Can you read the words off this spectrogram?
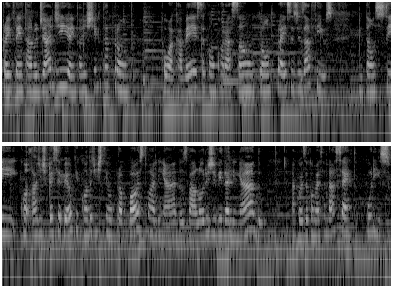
para enfrentar no dia a dia. Então a gente tinha que estar pronto, com a cabeça, com o coração pronto para esses desafios. Então, se a gente percebeu que quando a gente tem o propósito alinhado, os valores de vida alinhado, a coisa começa a dar certo. Por isso,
